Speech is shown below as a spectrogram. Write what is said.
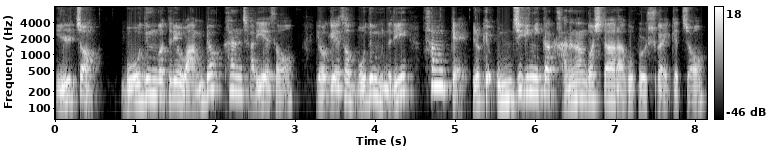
일정 모든 것들이 완벽한 자리에서 여기에서 모든 분들이 함께 이렇게 움직이니까 가능한 것이다 라고 볼 수가 있겠죠.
